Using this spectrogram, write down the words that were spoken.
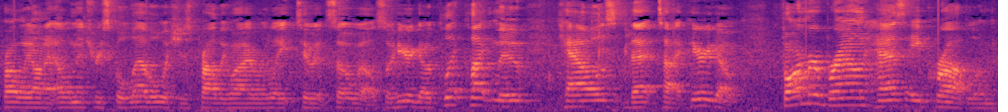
probably on an elementary school level, which is probably why I relate to it so well. So here you go, Click Clack Moo, Cows That Type. Here we go. Farmer Brown has a problem.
